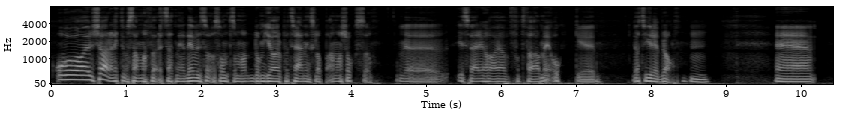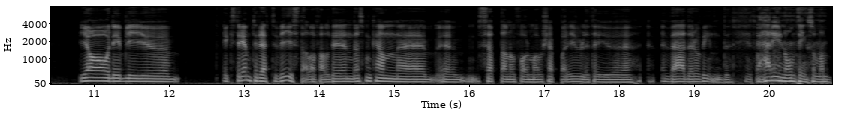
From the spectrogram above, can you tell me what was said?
och köra lite på samma förutsättningar. Det är väl så, sånt som de gör på träningslopp annars också. Eh, I Sverige har jag fått för mig och eh, jag tycker det är bra. Mm. Eh, ja, och det blir ju extremt rättvist i alla fall. Det enda som kan eh, eh, sätta någon form av käppar i hjulet är ju eh, väder och vind. Det här är ju någonting som man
